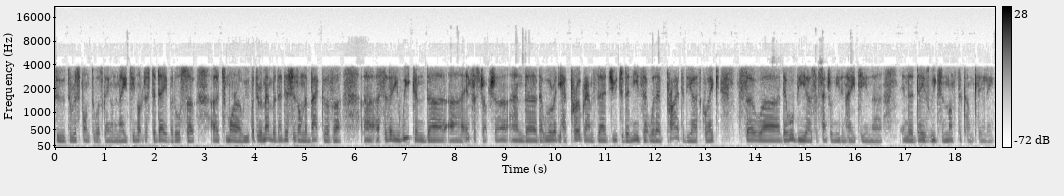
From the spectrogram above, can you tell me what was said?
to, to respond to what's going on in Haiti, not just today, but also tomorrow. We've got to remember that this is on the back of a severely weakened infrastructure, and that we already had programs there due to the needs that were there prior to the earthquake. So uh, there will be a substantial need in Haiti in, uh, in the days, weeks, and months to come, clearly.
